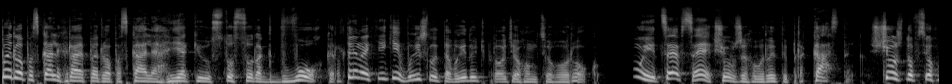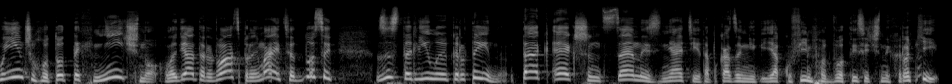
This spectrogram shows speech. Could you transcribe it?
Педро Паскаль грає Педро Паскаля, як і у 142 картинах, які вийшли та вийдуть протягом цього року. Ну і це все, якщо вже говорити про кастинг. Що ж до всього іншого, то технічно Гладіатор 2 сприймається досить застарілою картиною. Так, екшн сцени зняті та показані як у фільмах 2000-х років.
